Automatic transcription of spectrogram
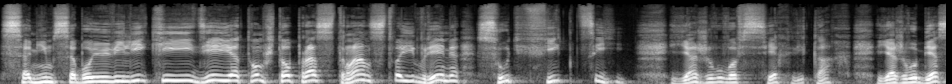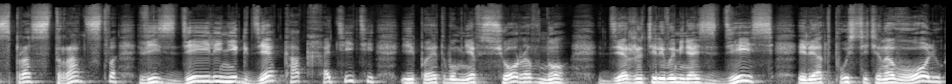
самим собою великие идеи о том, что пространство и время — суть фикции. Я живу во всех веках, я живу без пространства, везде или нигде, как хотите, и поэтому мне все равно, держите ли вы меня здесь или отпустите на волю,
